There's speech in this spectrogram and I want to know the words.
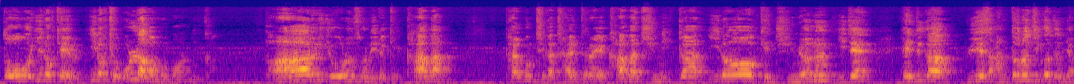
또 이렇게 이렇게 올라가면 뭐합니까 바로 이 오른손이 이렇게 감아 팔꿈치가 잘 들어야 감아 쥐니까 이렇게 쥐면은 이제 헤드가 위에서 안 떨어지거든요.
